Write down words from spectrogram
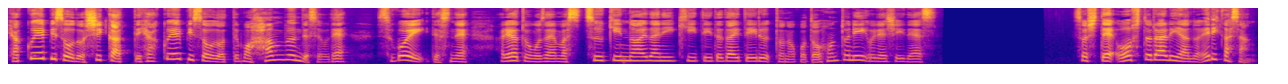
100エピソードしかって100エピソードってもう半分ですよね。すごいですね。ありがとうございます。通勤の間に聞いていただいているとのこと、本当に嬉しいです。そして、オーストラリアのエリカさん。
